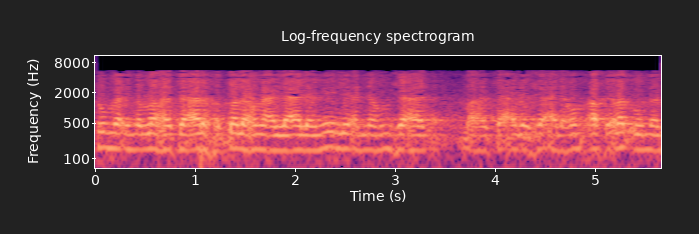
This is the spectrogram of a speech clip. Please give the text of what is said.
ثم إن الله تعالى فضلهم على العالمين لأنهم جعل الله تعالى جعلهم آخر الأمم.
